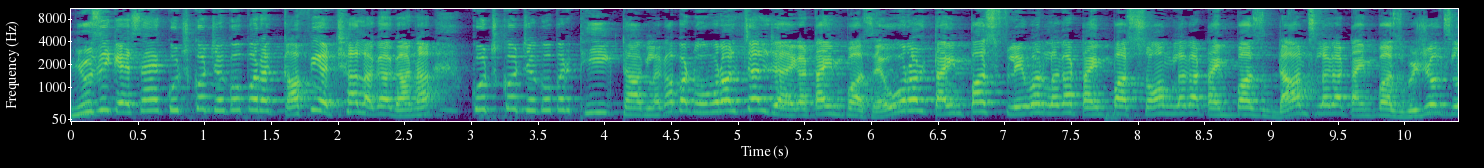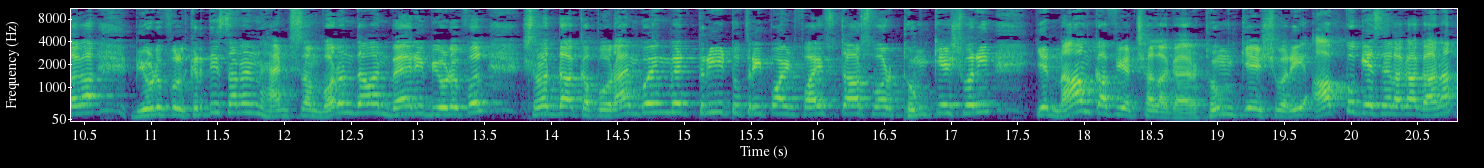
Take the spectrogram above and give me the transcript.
म्यूज़िक ऐसा है, कुछ कुछ जगहों पर काफ़ी अच्छा लगा गाना, कुछ कुछ जगहों पर ठीक ठाक लगा बट ओवरऑल चल जाएगा टाइम पास है। ओवरऑल टाइम पास फ्लेवर लगा टाइम पास सॉन्ग लगा टाइम पास डांस लगा टाइम पास विजुअल्स लगा। Beautiful Kriti Sanon handsome Varun Dhawan very beautiful Shraddha Kapoor I am going with three two three point five stars for Thumkeshwari ये नाम काफ़ी अच्छा लगा यार ठुमकेश्वरी आपको कैसे लगा गाना?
